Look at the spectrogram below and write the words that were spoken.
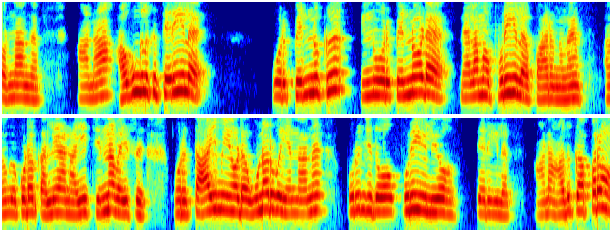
சொன்னாங்க. ஆனால் அவங்களுக்கு தெரியல. ஒரு பெண்ணுக்கு இன்னொரு பெண்ணோட நிலமை புரியல பாருங்களேன். அவங்க கூட கல்யாணம் ஆகி சின்ன வயசு. ஒரு தாய்மையோட உணர்வு என்னன்னு புரிஞ்சுதோ புரியலையோ தெரியல. ஆனால் அதுக்கப்புறம்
